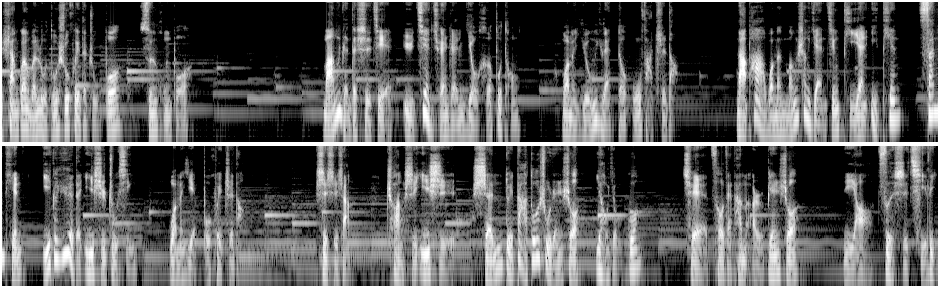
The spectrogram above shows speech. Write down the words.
上官文露读书会的主播孙洪博。盲人的世界与健全人有何不同？我们永远都无法知道。哪怕我们蒙上眼睛体验一天、三天、一个月的衣食住行，我们也不会知道。事实上，创世伊始，神对大多数人说要有光，却凑在他们耳边说：“你要自食其力。”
